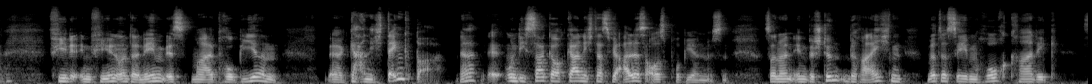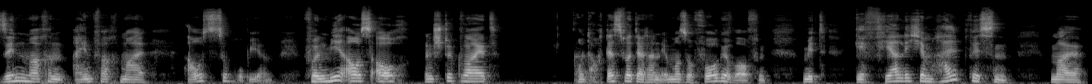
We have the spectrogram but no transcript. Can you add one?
in vielen Unternehmen ist mal probieren äh, gar nicht denkbar. Ja? Und ich sage auch gar nicht, dass wir alles ausprobieren müssen, sondern in bestimmten Bereichen wird es eben hochgradig Sinn machen, einfach mal auszuprobieren. Von mir aus auch ein Stück weit, und auch das wird ja dann immer so vorgeworfen, mit gefährlichem Halbwissen mal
